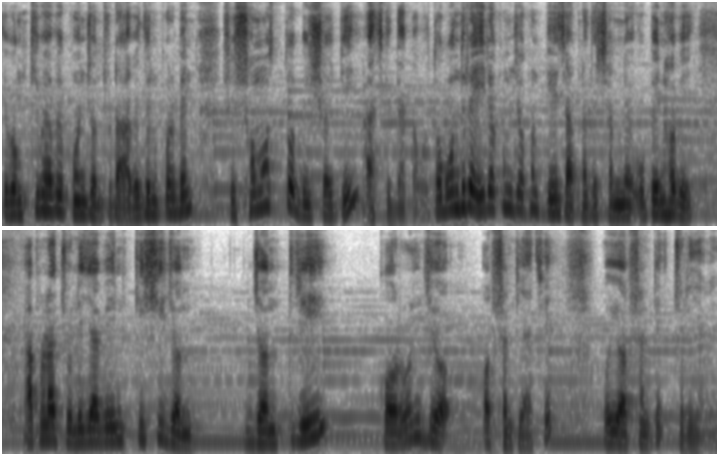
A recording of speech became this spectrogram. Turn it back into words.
এবং কীভাবে কোন যন্ত্রটা আবেদন করবেন, সে সমস্ত বিষয়টি আজকে দেখাবো। তো বন্ধুরা, এইরকম যখন পেজ আপনাদের সামনে ওপেন হবে, আপনারা চলে যাবেন কৃষি যন- যন্ত্রীকরণ যে অপশানটি আছে, ওই অপশানটি চলে যাবেন।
